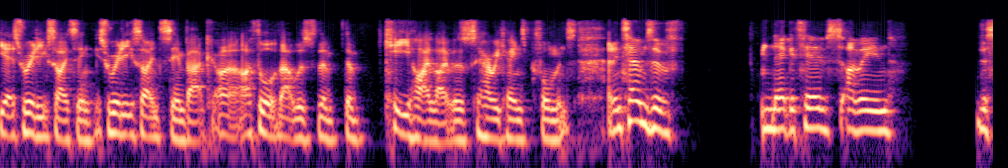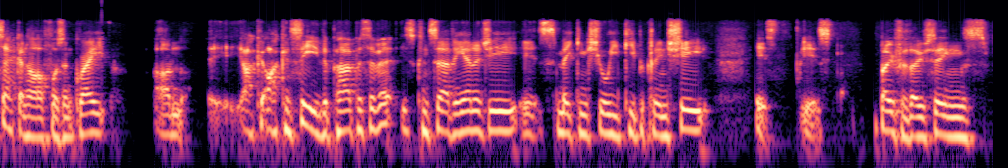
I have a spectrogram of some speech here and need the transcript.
yeah, it's really exciting. It's really exciting to see him back. I, I thought that was the the key highlight was Harry Kane's performance. And in terms of negatives, I mean, the second half wasn't great. Um, I, I can see the purpose of it. It's conserving energy. It's making sure you keep a clean sheet. It's it's both of those things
